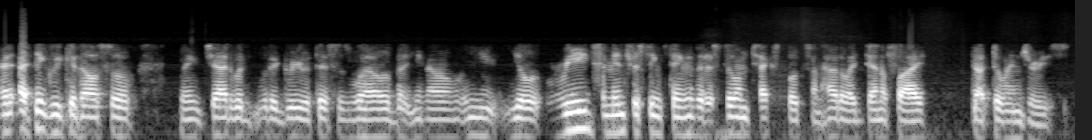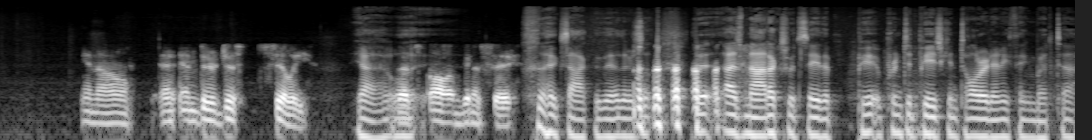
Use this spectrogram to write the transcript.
I, I think we could also I think Chad would, would agree with this as well. But you know, you you'll read some interesting things that are still in textbooks on how to identify ductal injuries. You know, and, and they're just silly. Yeah, well, that's all I'm gonna say. exactly. There, there's a, as Mattox would say, the pa- printed page can tolerate anything, but uh,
